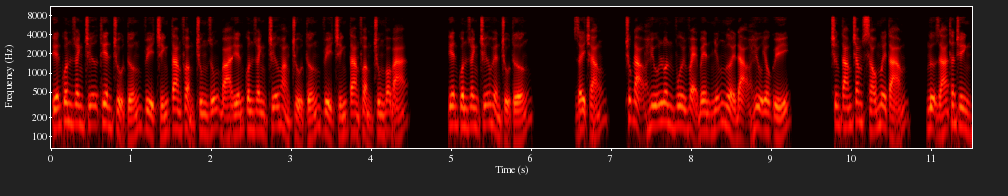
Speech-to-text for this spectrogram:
Yến quân doanh chữ thiên chủ tướng vì chính tam phẩm trung dũng bá, yến quân doanh chữ hoàng chủ tướng vì chính tam phẩm trung võ bá. Yến quân doanh chữ huyền chủ tướng. Dây trắng, chúc đạo hữu luôn vui vẻ bên những người đạo hữu yêu quý. Chương tám trăm sáu mươi tám, ngự giá thân trinh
